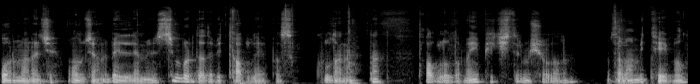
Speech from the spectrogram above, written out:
form aracı olacağını belirlememiz için burada da bir tablo yapası kullanaraktan tablolamayı pekiştirmiş olalım. O zaman bir table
